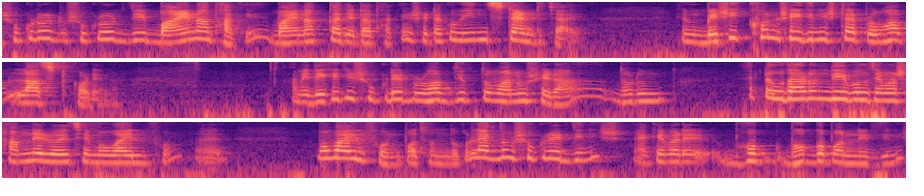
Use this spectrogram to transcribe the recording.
শুক্রর শুক্রর যে বায়না থাকে, বায়নাক্কা যেটা থাকে, সেটা খুব ইনস্ট্যান্ট চায়। এবং বেশিক্ষণ সেই জিনিসটার প্রভাব লাস্ট করে না। আমি দেখেছি শুক্রের প্রভাবযুক্ত মানুষেরা, ধরুন, একটা উদাহরণ দিয়ে বলছে, আমার সামনে রয়েছে মোবাইল ফোন মোবাইল ফোন পছন্দ করলে একদম শুক্রের জিনিস, একেবারে ভোগ, ভোগ্যপণ্যের জিনিস।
